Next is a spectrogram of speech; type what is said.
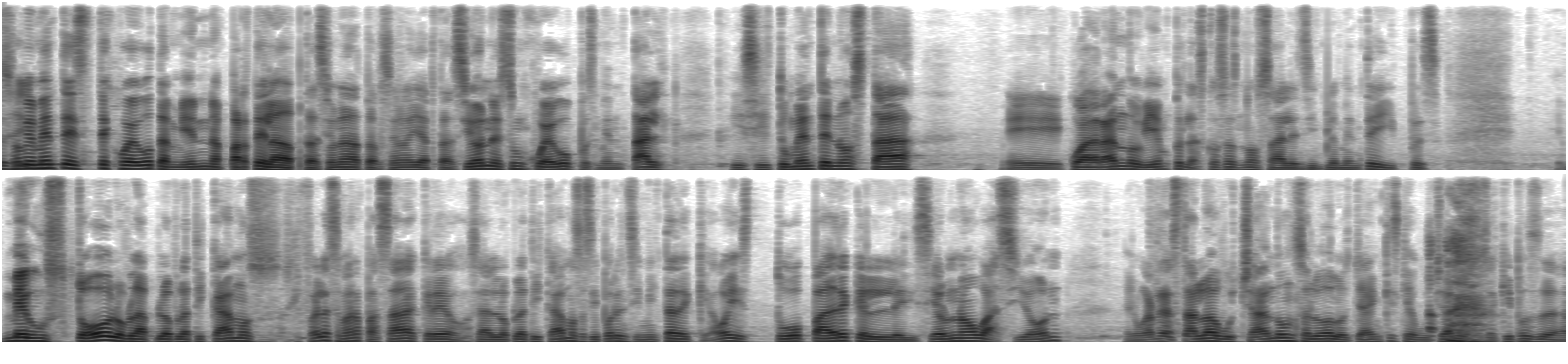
Pues Sí. obviamente este juego también, aparte de la adaptación, adaptación y adaptación, es un juego pues mental. Y si tu mente no está eh, cuadrando bien, pues las cosas no salen simplemente y pues... Me gustó, lo, lo platicamos, fue la semana pasada creo, o sea, lo platicamos así por encimita de que, oye, estuvo padre que le hicieron una ovación en lugar de estarlo abuchando, un saludo a los Yankees que abuchean a sus equipos, a,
